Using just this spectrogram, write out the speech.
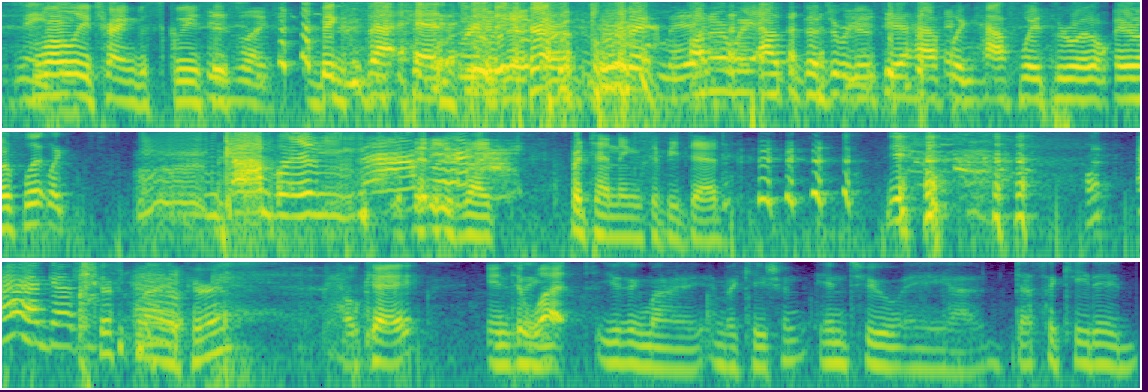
slowly trying to squeeze his like- big fat head through the arrow. on our way out the dungeon, we're gonna see a halfling halfway through an arrow slit, like goblin. But he's like pretending to be dead. yeah. What? Ah, I got shift my appearance Okay. Into using- what? Using my invocation into a uh, desiccated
